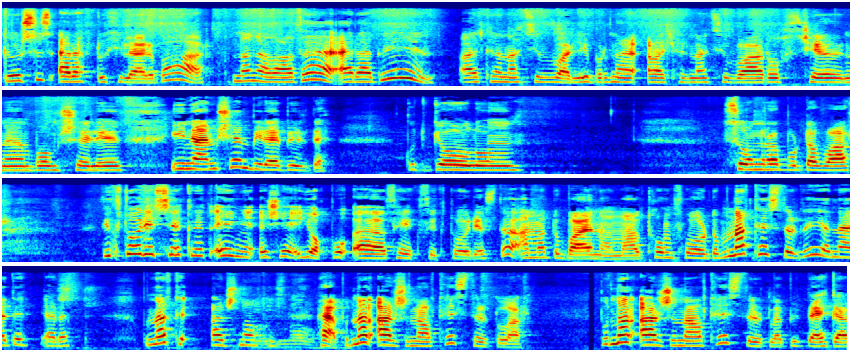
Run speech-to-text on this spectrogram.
Görürsüz, ərəb dukiləri var. Bundan əlavə ərəbin alternativi var. Librin alternativi var. Rothschild'in, Bombshell'in. İynəmişəm birə-birdir. Good Girl'un. Sonra burada var. Victoria's Secret eyni şey yox, bu ə, fake Victoria'sdır, amma Dubayın olmalı. Tom Ford'u. Bunlar testerdir ya nədir? Ərəb. Bunlar orijinal tester. Hə, bunlar orijinal testerdirlər. Bunlar orijinal testerdirlər. Bir dəqiqə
